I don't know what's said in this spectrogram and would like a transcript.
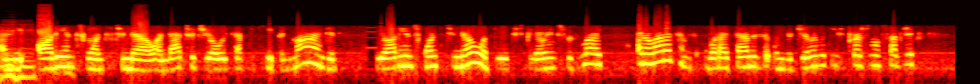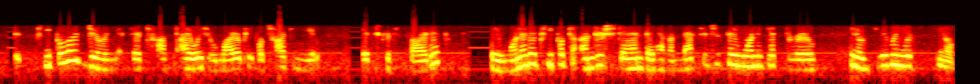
And the mm-hmm. audience wants to know, and that's what you always have to keep in mind. And the audience wants to know what the experience was like. And a lot of times, what I found is that when you're dealing with these personal subjects, people are doing it. They're talking. I always say, "Why are people talking to you?" It's cathartic. They want other people to understand. They have a message that they want to get through. You know, dealing with you know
